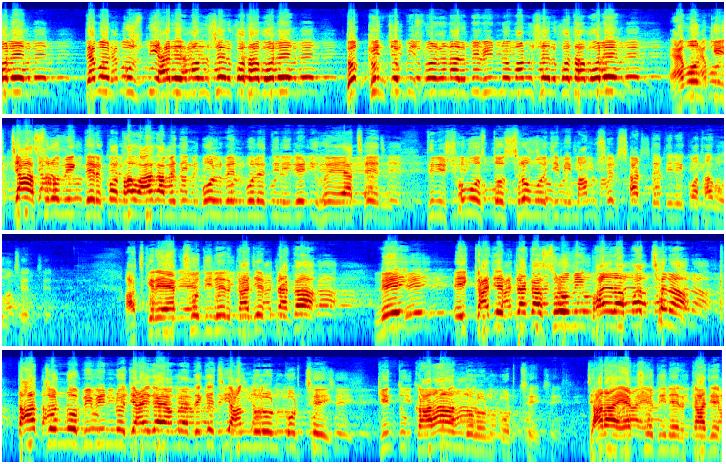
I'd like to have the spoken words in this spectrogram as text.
বলেন তেমন কুচবিহারের মানুষের কথা বলেন দক্ষিণ চব্বিশ পরগনার বিভিন্ন মানুষের কথা বলেন এমনকি চা শ্রমিকদের কথাও আগামী দিন বলবেন বলে তিনি রেডি হয়ে আছেন। তিনি সমস্ত শ্রমজীবী মানুষের স্বার্থে তিনি কথা বলছেন। আজকের একশো দিনের কাজের টাকা নেই এই কাজের টাকা শ্রমিক ভাইরা পাচ্ছে না। তার জন্য বিভিন্ন জায়গায় আমরা দেখেছি আন্দোলন করছে। কিন্তু কারা আন্দোলন করছে? যারা একশো দিনের কাজের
